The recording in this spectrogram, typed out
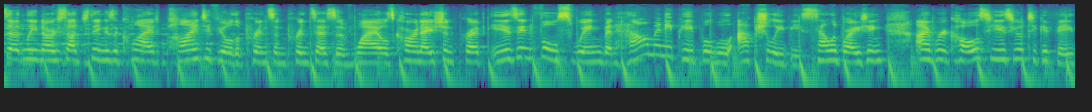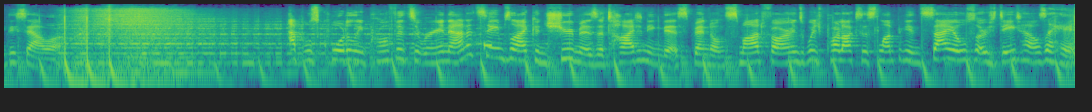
Certainly no such thing as a quiet pint if you're the Prince and Princess of Wales. Coronation prep is in full swing, but how many people will actually be celebrating? I'm Brooke Coles. Here's your ticker feed this hour. Apple's quarterly profits are in, and it seems like consumers are tightening their spend on smartphones. Which products are slumping in sales? Those details ahead.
